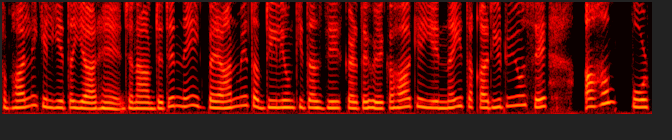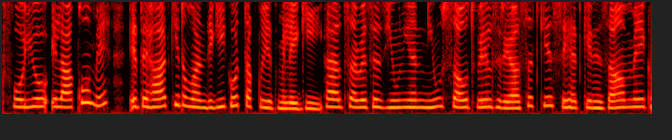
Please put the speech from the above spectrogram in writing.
سنبھالنے کے لیے تیار ہیں جناب ڈٹن نے ایک بیان میں تبدیلیوں کی تصدیق کرتے ہوئے کہا کہ یہ نئی تقارریوں سے اہم پورٹ فولیو علاقوں میں اتحاد کی نمائندگی کو تقویت ملے گی health services union New South Wales ریاست کے صحت کے نظام میں ایک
